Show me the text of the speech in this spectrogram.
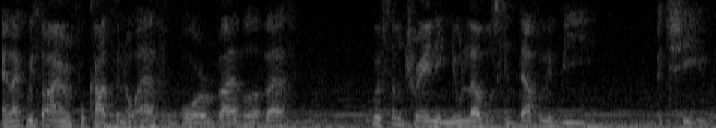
And like we saw in Fukkatsu no F or Revival of F, with some training, new levels can definitely be achieved.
